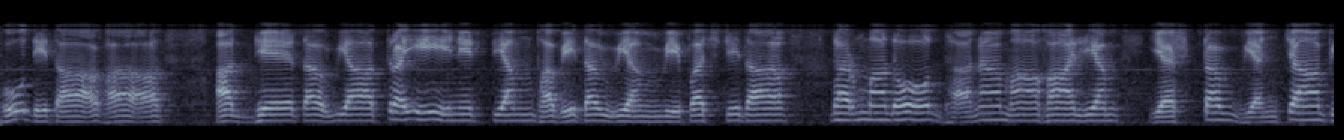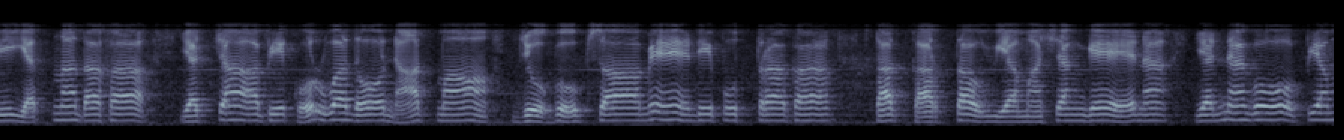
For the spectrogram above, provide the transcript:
भूदिताः अध्येतव्यात्रयी नित्यं भवितव्यं विपश्चिता धर्मदो धनमाहार्यं यष्टव्यञ्चापि यत्नतः यच्चापि कुर्वदो नात्मा जुगुप्सामेधिपुत्रक तत्कर्तव्यमशङ्गेन यन्न गोप्यं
